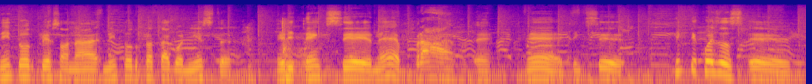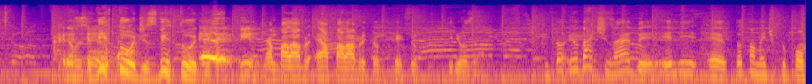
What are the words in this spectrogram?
nem todo personagem, nem todo protagonista, ele tem que ser, né, bravo, é, né, tem que ser, tem que ter coisas, é, virtudes, virtudes. É, É a palavra, é a palavra que eu, que eu queria usar. Então, e o Dark Schneider, ele é totalmente por,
